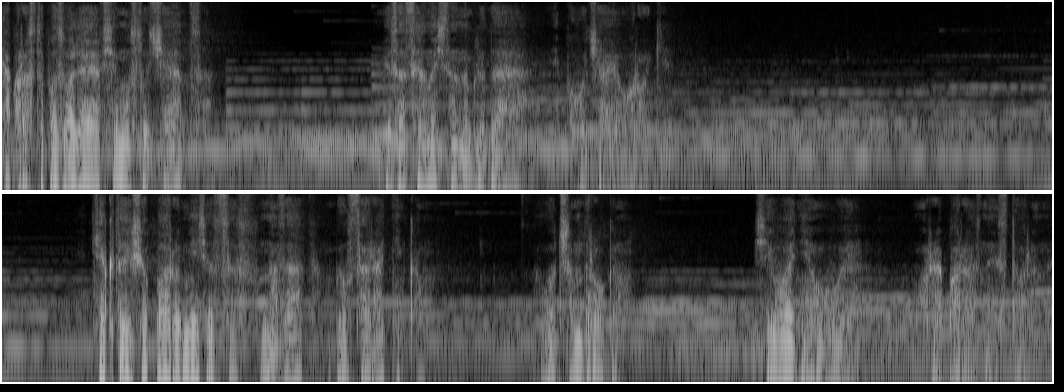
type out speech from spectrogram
Я просто позволяю всему случаться, безоценочно наблюдая и получая уроки. Те, кто еще пару месяцев назад был соратником, лучшим другом, сегодня, увы, уже по разные стороны.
